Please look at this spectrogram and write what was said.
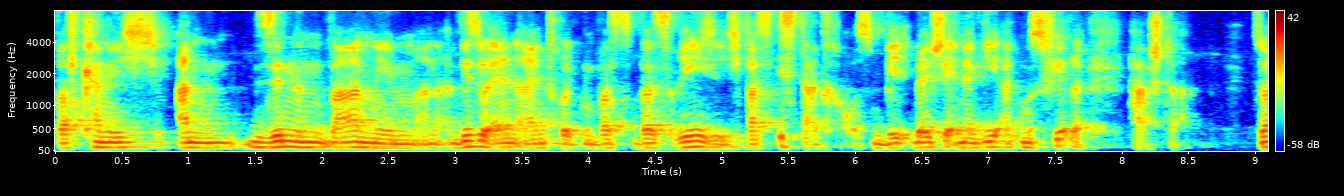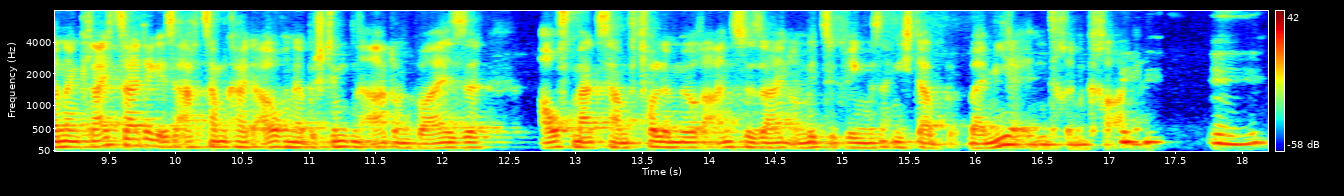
Was kann ich an Sinnen wahrnehmen, an visuellen Eindrücken? Was, was rieche ich? Was ist da draußen? Welche Energieatmosphäre herrscht da? Sondern gleichzeitig ist Achtsamkeit auch in einer bestimmten Art und Weise aufmerksam, volle Möhre an zu sein und mitzukriegen, was eigentlich da bei mir innen drin gerade. Mhm. Mhm.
